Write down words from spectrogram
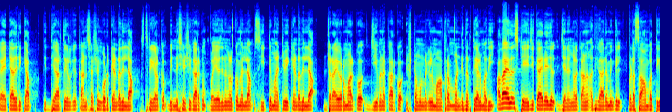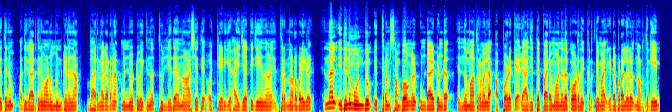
കയറ്റാതിരിക്കാം. വിദ്യാർത്ഥികൾക്ക് കൺസെഷൻ കൊടുക്കേണ്ടതില്ല. സ്ത്രീകൾക്കും ഭിന്നശേഷിക്കാർക്കും വയോജനങ്ങൾക്കുമെല്ലാം സീറ്റ് മാറ്റിവെക്കേണ്ടതില്ല. ഡ്രൈവർമാർക്കോ ജീവനക്കാർക്കോ ഇഷ്ടമുണ്ടെങ്കിൽ മാത്രം വണ്ടി നിർത്തിയാൽ മതി. അതായത് സ്റ്റേജ് കാരേജിൽ ജനങ്ങൾക്കാണ് അധികാരമെങ്കിൽ ഇവിടെ സാമ്പത്തികത്തിനും അധികാരത്തിനുമാണ് മുൻഗണന. ഭരണഘടന മുന്നോട്ട് വയ്ക്കുന്ന തുല്യത എന്ന ആശയത്തെ ഒറ്റയടിക്ക് ഹൈജാക്ക് ചെയ്യുന്നതാണ് ഇത്തരം നടപടികൾ. എന്നാൽ ഇതിനു മുൻപും ഇത്തരം സംഭവങ്ങൾ ഉണ്ടായിട്ടുണ്ട്. എന്ന് മാത്രമല്ല അപ്പോഴൊക്കെ രാജ്യത്തെ പരമോന്നത കോടതി കൃത്യമായ ഇടപെടലുകൾ നടത്തുകയും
